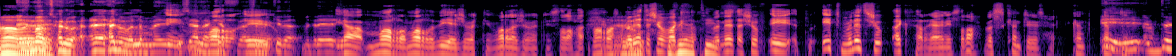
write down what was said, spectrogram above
آه اي إيه. ما مالز حلو آه، حلو لما إيه، يسالها مرة، كيف أسوي إيه. كذا مدري إيش. yeah مرة مرة ذي عجبتني مرة عجبتني صراحة. مرة حلو تمنيت أشوف أكثر. تمنيت أشوف اي اي تمنيت أشوف أكثر يعني صراحة بس كانت كانت كانت اي إي، بدون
